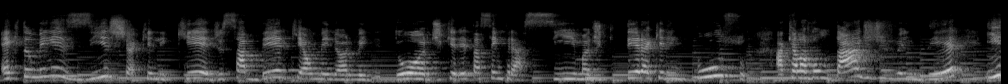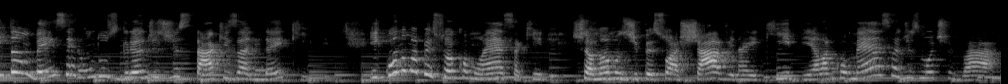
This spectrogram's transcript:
é que também existe aquele quê de saber que é o melhor vendedor, de querer estar sempre acima cima, de ter aquele impulso, aquela vontade de vender e também ser um dos grandes destaques ali da equipe. E quando uma pessoa como essa, que chamamos de pessoa-chave na equipe, ela começa a desmotivar,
